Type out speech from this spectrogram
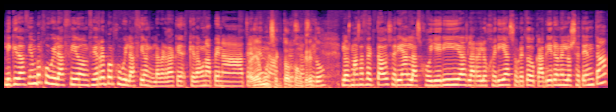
liquidación por jubilación, cierre por jubilación. La verdad que, que da una pena tremenda. algún sector concreto? Los más afectados serían las joyerías, las relojerías, sobre todo que abrieron en los 70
